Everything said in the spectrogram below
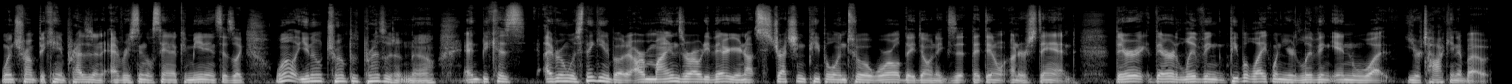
when Trump became president, every single stand up comedian says, like, well, you know, Trump is president now. And because everyone was thinking about it. Our minds are already there. You're not stretching people into a world they don't exist that they don't understand. They're they're living. People like when you're living in what you're talking about,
